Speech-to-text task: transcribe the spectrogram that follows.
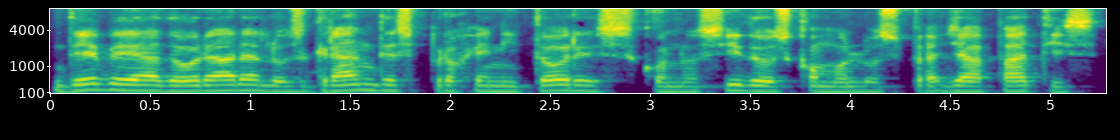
debe adorar a los grandes progenitores conocidos como los Prajapatis.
